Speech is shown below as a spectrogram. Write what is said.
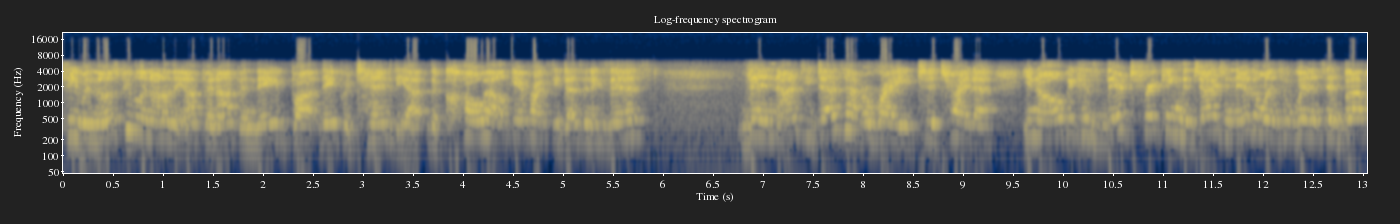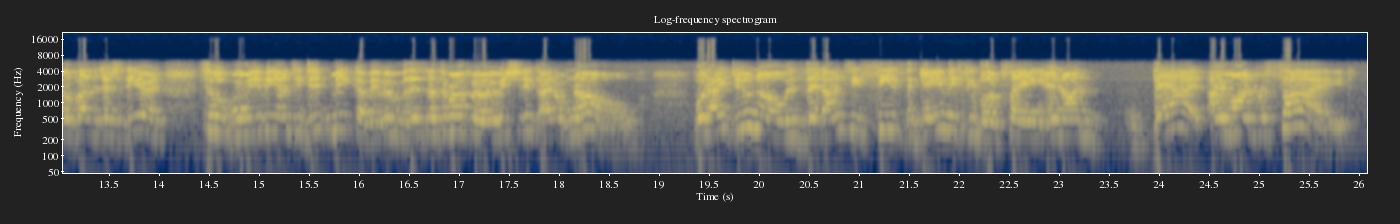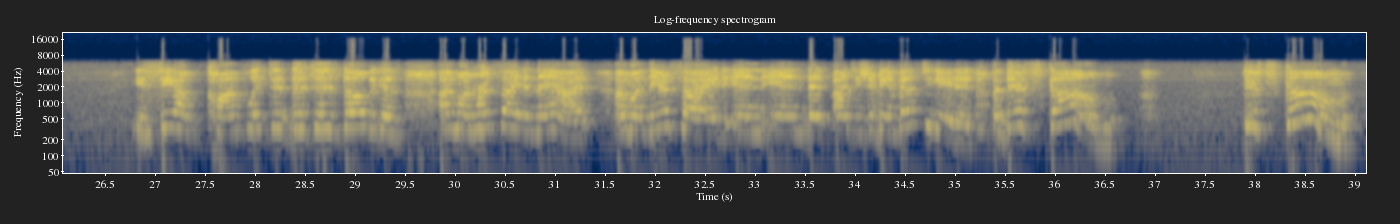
See, when those people are not on the up and up and they bought, they pretend the uh, the co-healthcare proxy doesn't exist, then Auntie does have a right to try to, you know, because they're tricking the judge and they're the ones who went and said blah blah blah. The judge is here, and so maybe Auntie did make up. Maybe there's nothing wrong with her. Maybe she didn't. I don't know. What I do know is that Auntie sees the game these people are playing, and on that I'm on her side. You see how conflicted this is, though? Because I'm on her side in that. I'm on their side in, in that Auntie should be investigated. But they're scum. They're scum.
